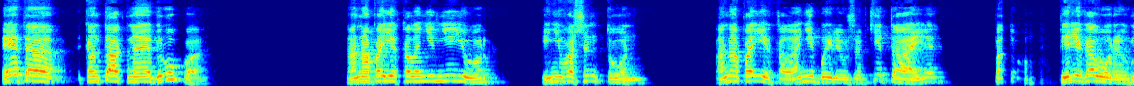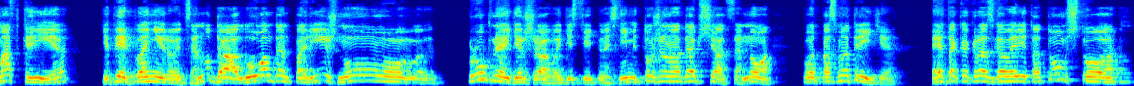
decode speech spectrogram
Это контактная группа, она поехала не в Нью-Йорк и не в Вашингтон. Она поехала, они были уже в Китае, потом переговоры в Москве, Теперь планируется, ну да, Лондон, Париж, ну, крупная держава, действительно, с ними тоже надо общаться. Но вот посмотрите, это как раз говорит о том, что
